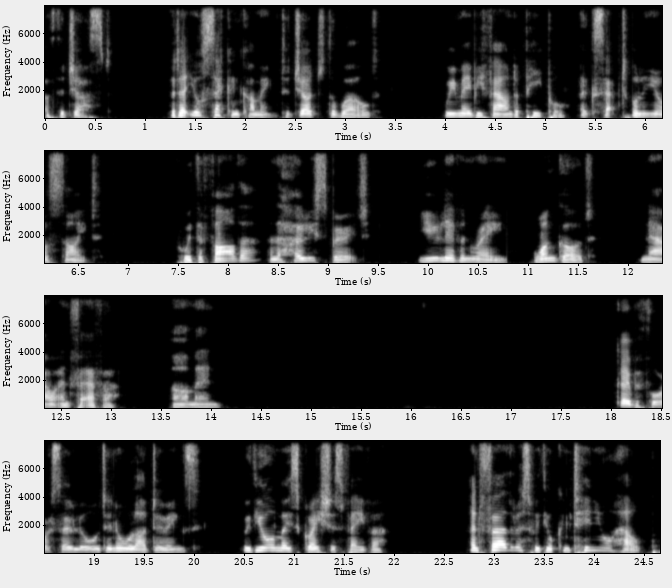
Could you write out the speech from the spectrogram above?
of the just, that at your second coming to judge the world we may be found a people acceptable in your sight. For with the Father and the Holy Spirit you live and reign, one God, now and for ever. Amen. Go before us, O Lord, in all our doings, with your most gracious favour, and further us with your continual help,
